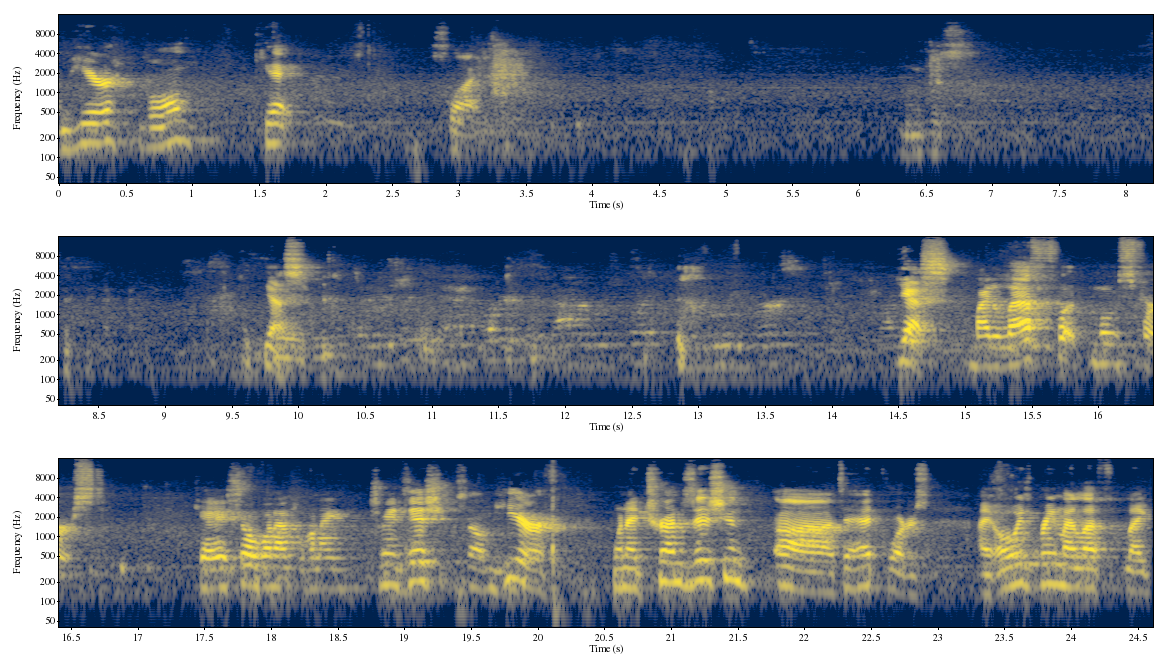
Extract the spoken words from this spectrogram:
I'm here, boom, kick, slide. Yes. Yes, my left foot moves first. Okay, so when I when I transition, so I'm here. When I transition uh, to headquarters, I always bring my left leg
